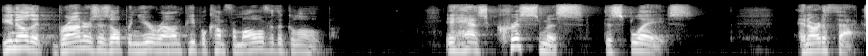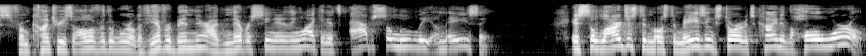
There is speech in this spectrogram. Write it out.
Do you know that Bronner's is open year round? People come from all over the globe. It has Christmas displays and artifacts from countries all over the world. Have you ever been there? I've never seen anything like it. It's absolutely amazing. It's the largest and most amazing store of its kind in the whole world.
